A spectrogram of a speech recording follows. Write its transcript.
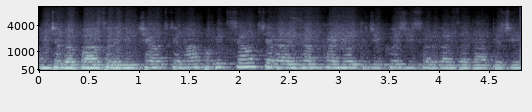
आमच्या बापा सर्गीच्या तुजें नांव पवित्र तुजें राज्य आमकां यो तुजी कशी स्वर्गांत जाता तशी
